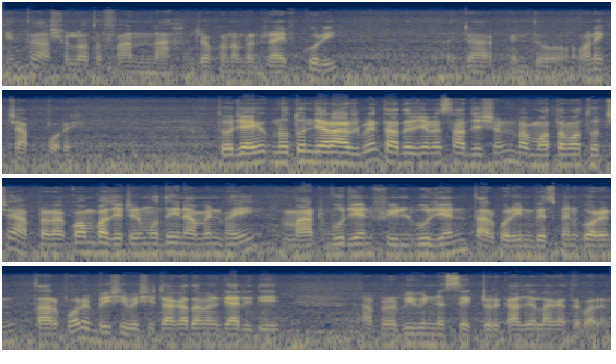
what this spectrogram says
কিন্তু আসলে অত ফান না। যখন আমরা ড্রাইভ করি, এটা কিন্তু অনেক চাপ পড়ে। তো যাই হোক, নতুন যারা আসবেন, তাদের জন্য সাজেশন বা মতামত হচ্ছে, আপনারা কম বাজেটের মধ্যেই নামেন ভাই। মাঠ বুঝেন ফিল্ড বুঝেন, তারপর ইনভেস্টমেন্ট করেন, তারপরে বেশি বেশি টাকা দামের গাড়ি দিয়ে আপনারা বিভিন্ন সেক্টরে কাজে লাগাতে পারেন।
